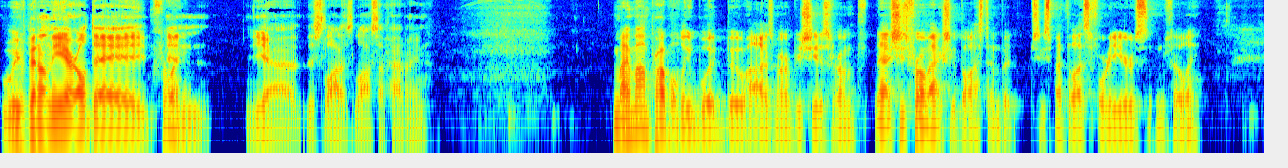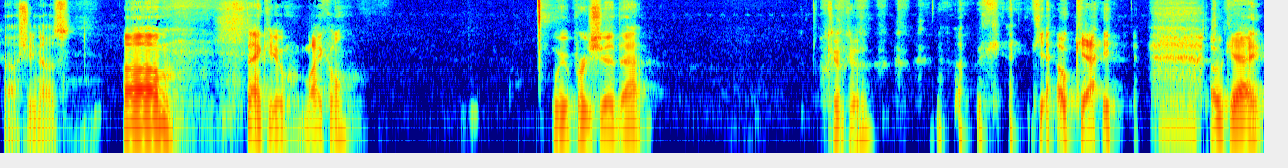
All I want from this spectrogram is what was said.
We've been on the air all day, For like- and yeah, there's a lot of a lot of stuff happening. My mom probably would boo Hosmer because she is from. Nah, she's from actually Boston, but she spent the last forty years in Philly. Oh, she knows. Um, thank you, Michael. We appreciate that. Cuckoo. yeah. Okay. Okay.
